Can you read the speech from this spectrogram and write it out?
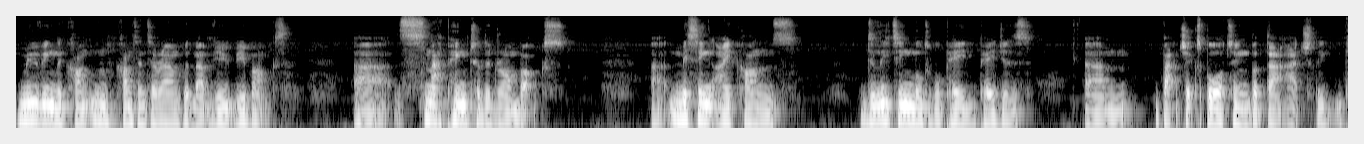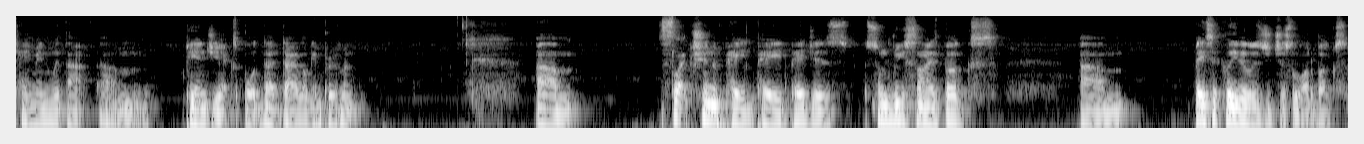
moving the con content around with that view, viewbox, uh, snapping to the drawn box, uh, missing icons, deleting multiple page pages, um, batch exporting, but that actually came in with that um, PNG export, that dialog improvement. Um, selection of paid paid pages, some resize bugs. Um, basically, there was just a lot of bugs.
